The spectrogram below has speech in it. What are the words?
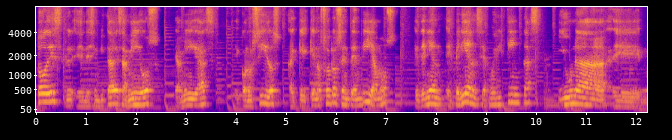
todos eh, les invitadas amigos, amigas, conocidos, que, que, nosotros entendíamos que tenían experiencias muy distintas y una eh,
